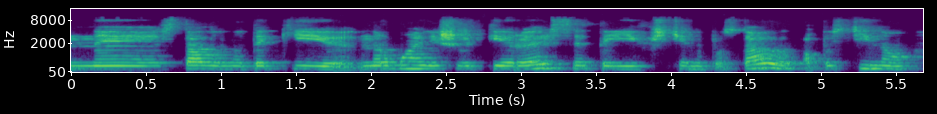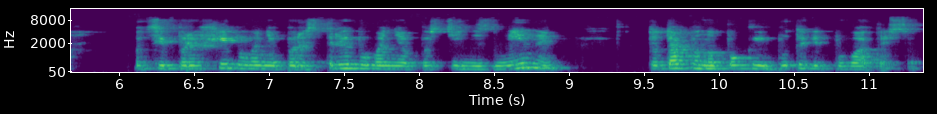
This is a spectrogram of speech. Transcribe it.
не стало на такі нормальні швидкі рельси, ти їх ще не поставив, а постійно оці перехибування, перестрибування, постійні зміни, то так воно поки і буде відбуватися.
